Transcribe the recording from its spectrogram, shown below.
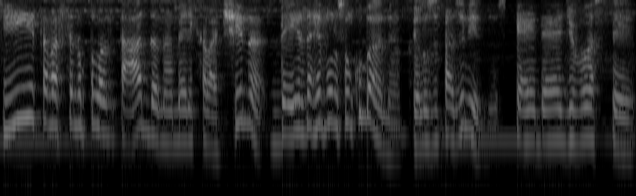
que estava sendo plantada na América Latina desde a Revolução Cubana, pelos Estados Unidos. Que é a ideia de você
